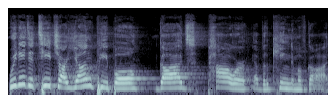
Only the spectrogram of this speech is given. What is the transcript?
We need to teach our young people God's power of the kingdom of God.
